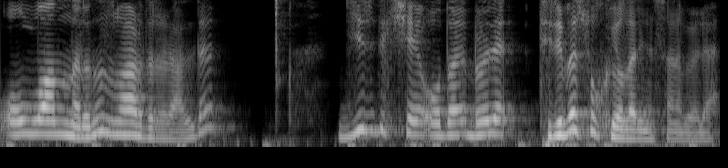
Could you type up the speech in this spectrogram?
Olanlarınız vardır herhalde. Girdik şey oda böyle tribe sokuyorlar insanı böyle.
